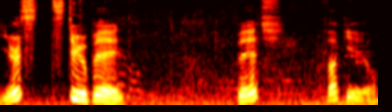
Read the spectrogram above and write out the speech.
You're s- stupid. Bitch. Fuck you.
